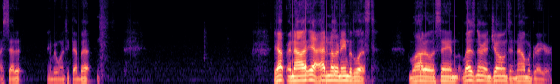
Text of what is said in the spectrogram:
I said it. Anybody want to take that bet? yep. And now, yeah, add another name to the list. Mulatto is saying Lesnar and Jones and now McGregor.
